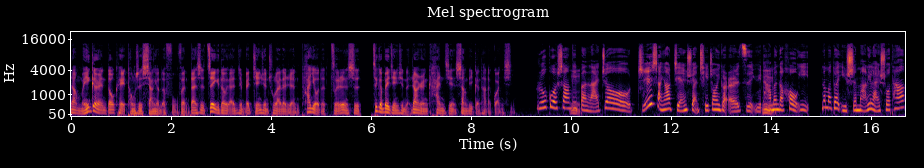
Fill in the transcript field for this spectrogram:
让每一个人都可以同时享有的福分，但是这个都而且被拣选出来的人，他有的责任是这个被拣选的，让人看见上帝跟他的关系。如果上帝本来就只想要拣选其中一个儿子与他们的后裔，嗯、那么对以实玛利来说，他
